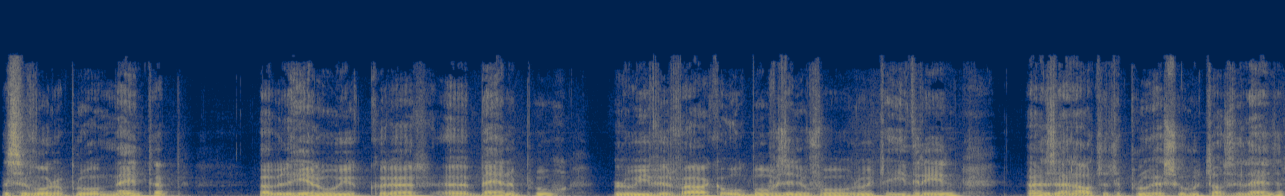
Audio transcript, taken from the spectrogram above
met zijn vorige ploeg ontmijnd heb. We hebben een hele goede coureur bij een ploeg. Louis Vervaken ook boven zijn niveau gegroeid. Iedereen. En ze zeggen altijd, de ploeg is zo goed als de leider.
